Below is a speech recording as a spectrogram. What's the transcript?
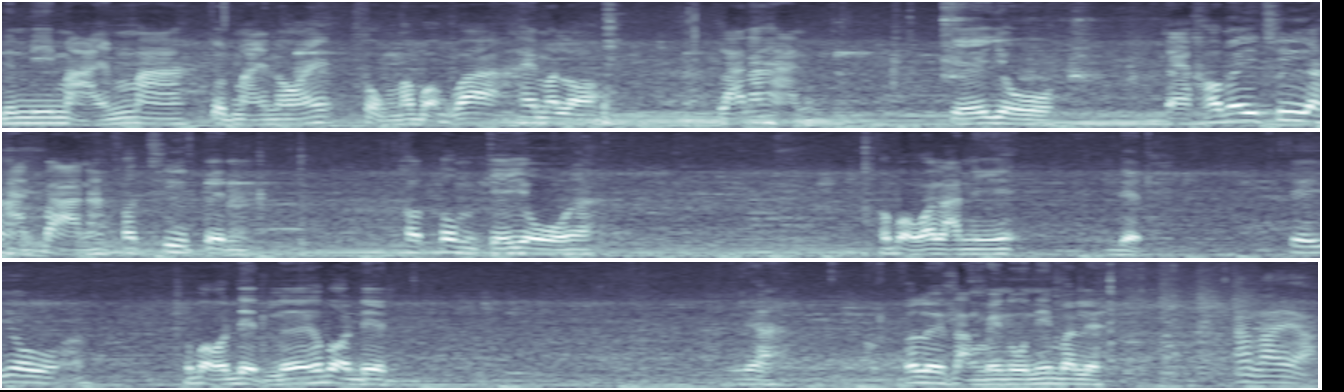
มันมีหมายมาจดหมายน้อย ส่งมาบอกว่าให้มาลองร้านอาหาร เจโย แต่เขาไม่ได้ชื่ออาหารป่านะเขาชื่อเป็นข้าวต้มเจโยนะเขาบอกว่าร้านนี้ เด็ด เจโยอะเขาบอกว่าเด็ดเลยเขาบอกเด็ดเนี่ยก็เลยสั่งเมนูนี้มาเลย อะไรอะ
